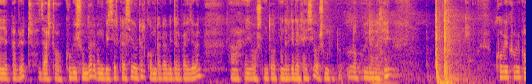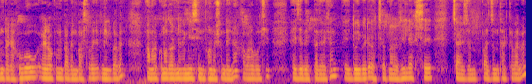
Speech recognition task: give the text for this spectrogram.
এই একটা বেড জাস্ট খুবই সুন্দর এবং বিচের কাছে হোটেল কম টাকার ভিতরে পাই যাবেন। এই অসম তো আপনাদেরকে দেখাইছি, অসমটা একটু লক করে রাখি। খুবই খুবই কম টাকা, হুবহু এরকমই পাবেন, বাস্তবে মিল পাবেন। আমরা কোনো ধরনের মিস ইনফরমেশন দিই না, আবারও বলছি, এই যে বেডটা দেখেন, এই দুই বেডে হচ্ছে আপনারা রিল্যাক্সে চারজন, পাঁচজন থাকতে পারবেন।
